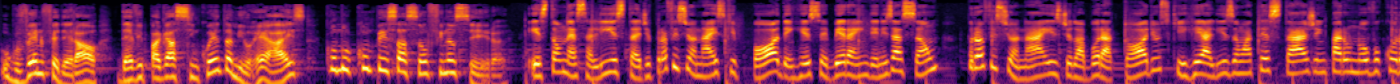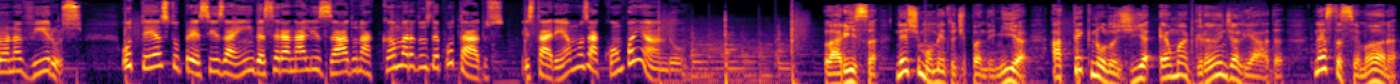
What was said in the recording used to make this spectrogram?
o governo federal deve pagar 50 mil reais como compensação financeira. Estão nessa lista de profissionais que podem receber a indenização profissionais de laboratórios que realizam a testagem para o novo coronavírus. O texto precisa ainda ser analisado na Câmara dos Deputados. Estaremos acompanhando. Larissa, neste momento de pandemia, a tecnologia é uma grande aliada. Nesta semana,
